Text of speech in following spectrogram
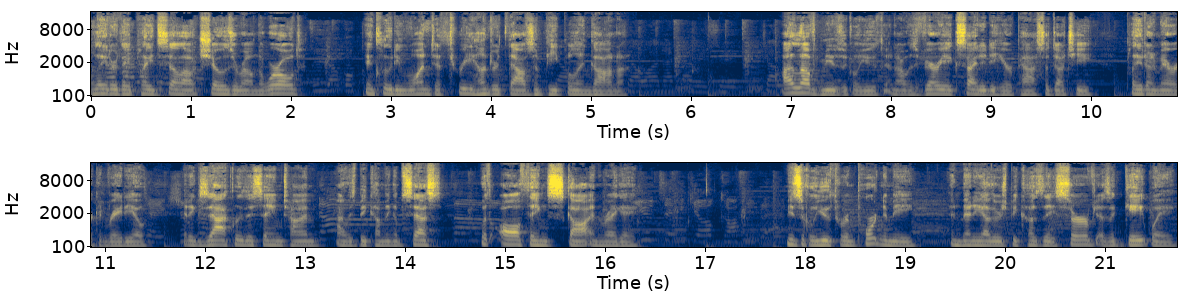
Later, they played sellout shows around the world, including one to 300,000 people in Ghana. I loved Musical Youth, and I was very excited to hear Dutchie played on American radio at exactly the same time I was becoming obsessed with all things ska and reggae. Musical Youth were important to me and many others because they served as a gateway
